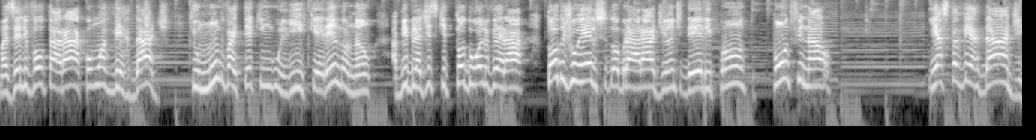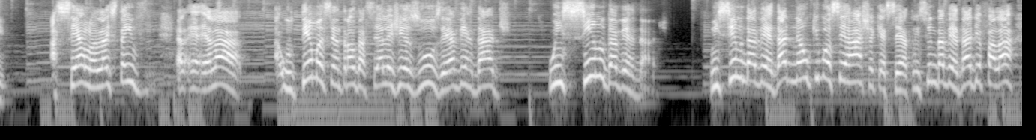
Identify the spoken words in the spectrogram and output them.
Mas ele voltará como uma verdade que o mundo vai ter que engolir, querendo ou não. A Bíblia diz que todo olho verá, todo joelho se dobrará diante dele e pronto, ponto final. E esta verdade, a célula, ela está em, ela, ela o tema central da célula é Jesus, é a verdade. O ensino da verdade. O ensino da verdade não é o que você acha que é certo. O ensino da verdade é falar,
